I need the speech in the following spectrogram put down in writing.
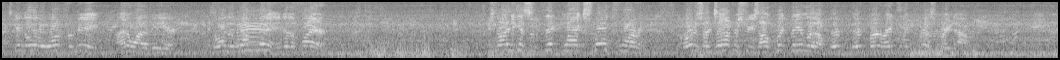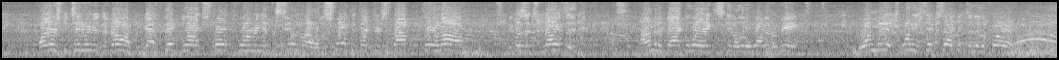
It's getting a little warm for me. I don't want to be here. We're only one minute into the fire. Starting to get some thick black smoke forming. Notice our tapestries, how quick they lit up. They're, they're burnt right to the crisp right now. Fire's continuing to develop. We've got thick black smoke forming at the ceiling level. The smoke detector stopped going off because it's melted. I'm going to back away. It's getting a little warm for me. One minute, 26 seconds into the fire.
